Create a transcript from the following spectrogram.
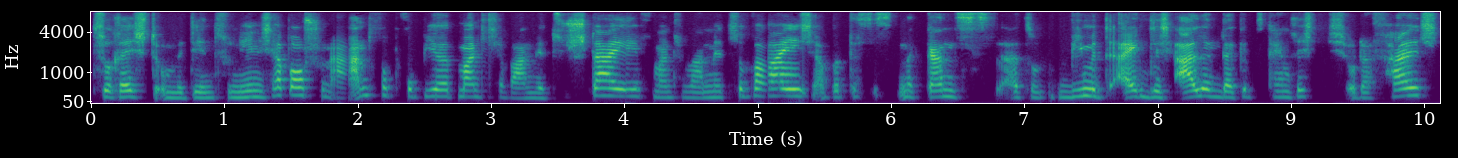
zurecht, um mit denen zu nähen. Ich habe auch schon andere probiert. Manche waren mir zu steif, manche waren mir zu weich. Aber das ist eine ganz, also wie mit eigentlich allem, da gibt es kein richtig oder falsch.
